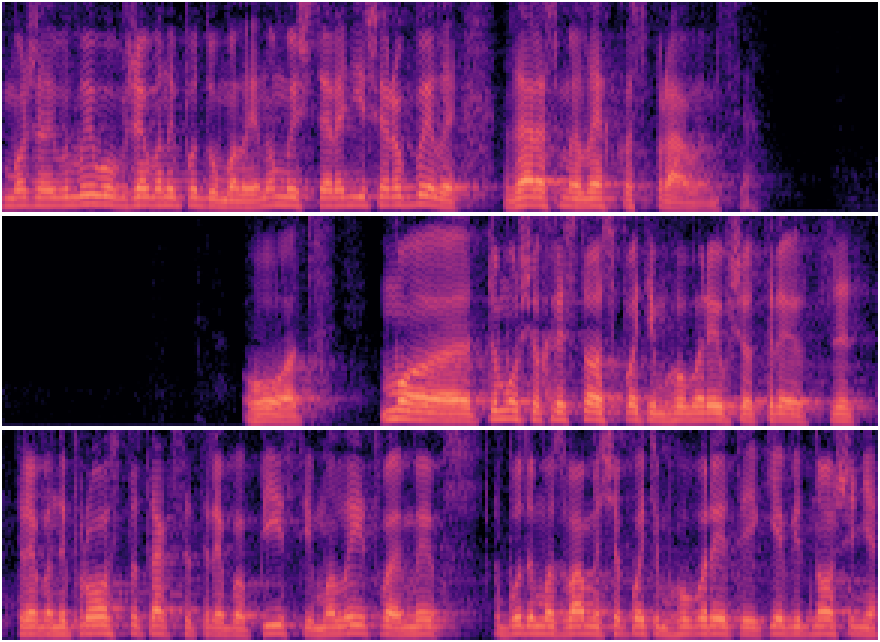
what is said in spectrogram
Можливо, вже вони подумали, ну ми ж це раніше робили, зараз ми легко справимося. От. Тому що Христос потім говорив, що це треба не просто так, це треба піст і молитва. І ми будемо з вами ще потім говорити, яке відношення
